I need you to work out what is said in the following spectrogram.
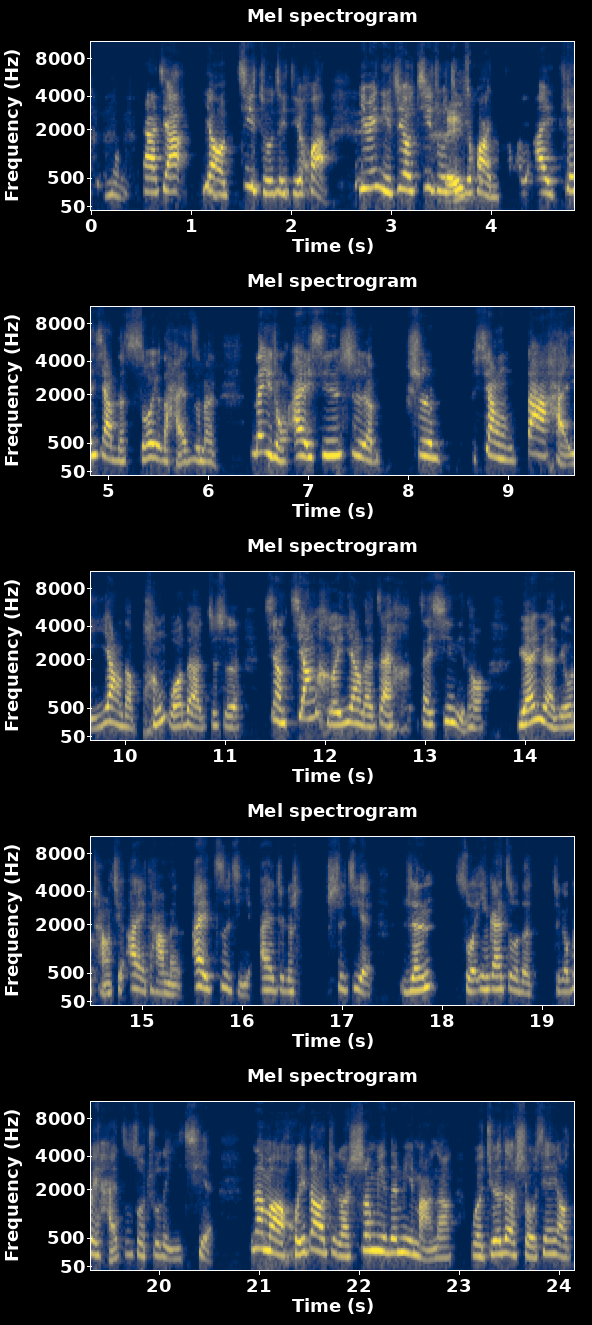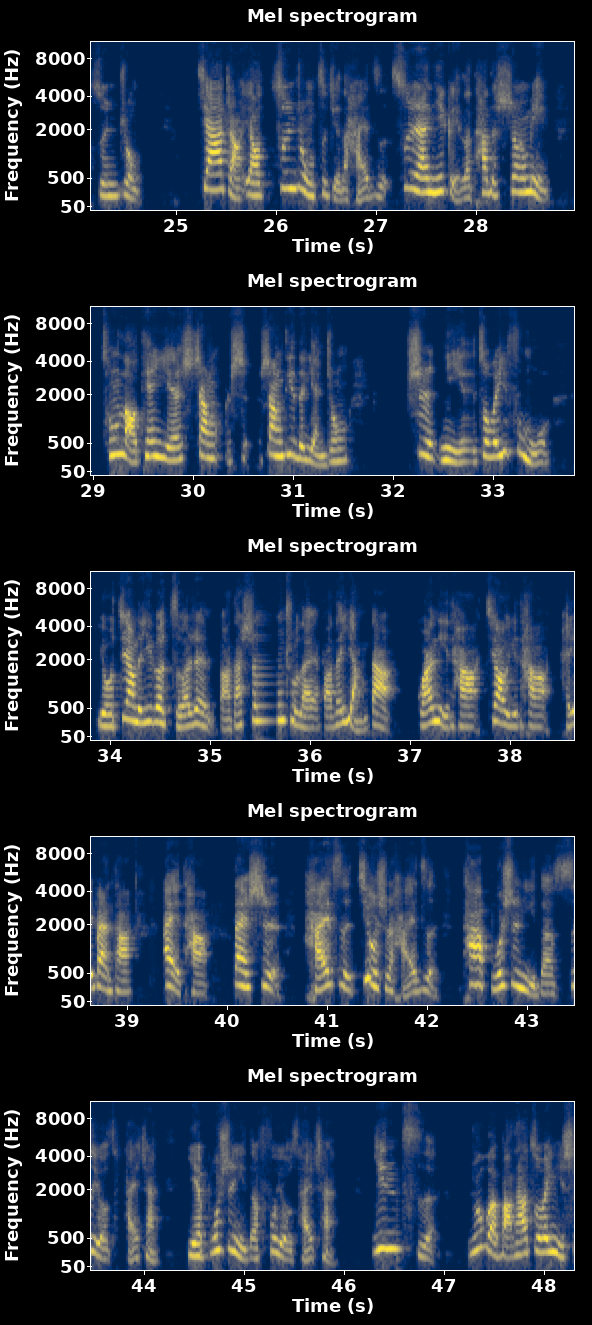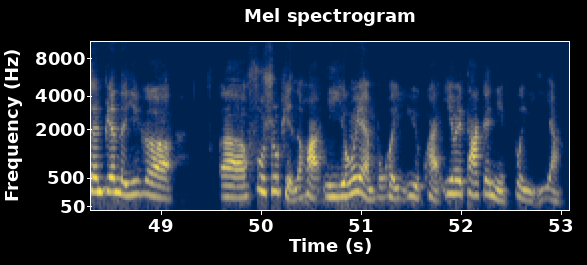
大家要记住这句话，因为你只有记住这句话，你才会爱天下的所有的孩子们。那种爱心是是像大海一样的蓬勃的，就是像江河一样的在在心里头源远流长，去爱他们，爱自己，爱这个世界人所应该做的这个为孩子做出的一切。那么回到这个生命的密码呢？我觉得首先要尊重家长，要尊重自己的孩子，虽然你给了他的生命。从老天爷上是上帝的眼中，是你作为父母有这样的一个责任，把他生出来，把他养大，管理他，教育他，陪伴他，爱他。但是孩子就是孩子，他不是你的私有财产，也不是你的富有财产。因此，如果把他作为你身边的一个呃附属品的话，你永远不会愉快，因为他跟你不一样。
